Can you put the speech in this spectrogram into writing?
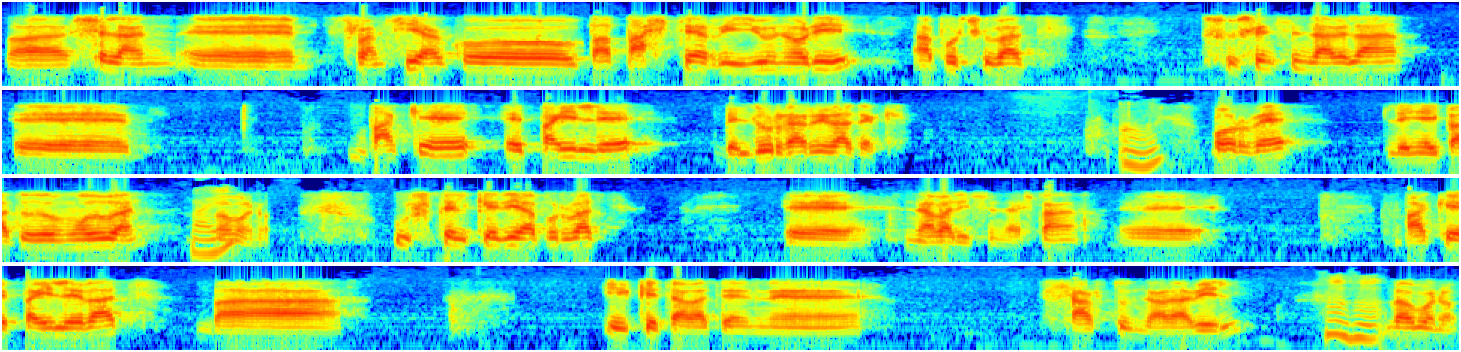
ba, zelan e, frantziako ba, basterri ilun hori, apurtxu bat zuzentzen da bela, e, bake epaile beldurgarri batek. Oh. Horbe, lehen aipatu du moduan, bai. ba, bueno, ustelkeria apur bat e, nabaritzen da, ezta? E, bake epaile bat, ba, ilketa baten e, sartun da dabil. Mhm. Ba, bueno,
